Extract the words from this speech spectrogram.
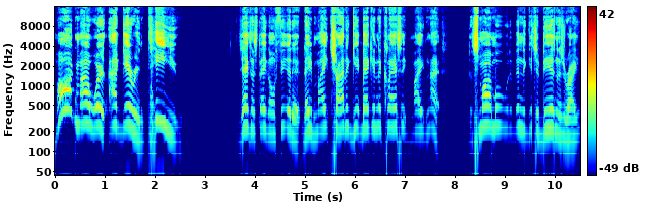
Mark my words, I guarantee you. Jackson State gonna feel that. They might try to get back in the classic, might not. The smart move would have been to get your business right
